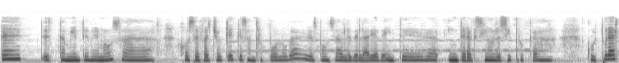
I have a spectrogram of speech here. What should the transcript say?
Eh, también tenemos a Josefa Choque, que es antropóloga y responsable del área de interacción recíproca cultural.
